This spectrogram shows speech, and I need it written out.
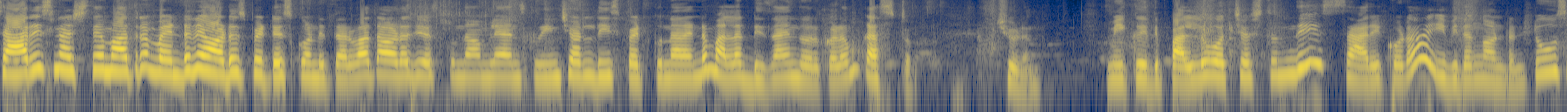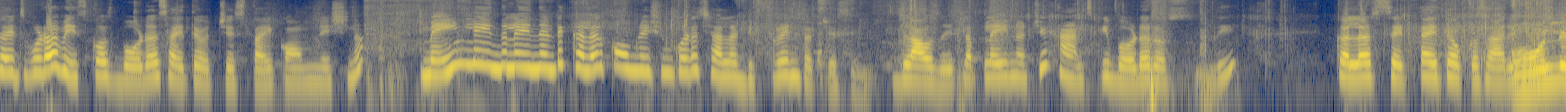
శారీస్ నచ్చితే మాత్రం వెంటనే ఆర్డర్స్ పెట్టేసుకోండి. తర్వాత ఆర్డర్ చేసుకుందాంలే అని స్క్రీన్ షాట్లు తీసి పెట్టుకున్నారంటే మళ్ళీ డిజైన్ దొరకడం కష్టం. చూడండి. మీకు ఇది పళ్ళు వచ్చేస్తుంది శారీ కూడా ఈ విధంగా ఉంటుంది. టూ సైడ్స్ కూడా విస్కోస్ బోర్డర్స్ అయితే వచ్చేస్తాయి కాంబినేషన్ మెయిన్లీ ఇందులో ఏంటంటే కలర్ కాంబినేషన్ కూడా చాలా డిఫరెంట్ వచ్చేసింది. బ్లౌజ్ ఇట్లా ప్లెయిన్ వచ్చి హ్యాండ్స్కి బోర్డర్ వస్తుంది. కలర్ సెట్ అయితే ఒకసారి ఓన్లీ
